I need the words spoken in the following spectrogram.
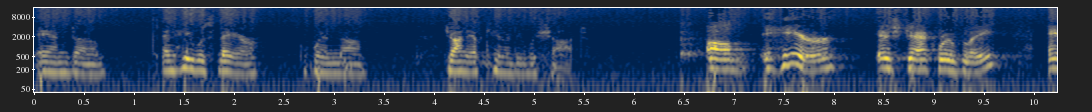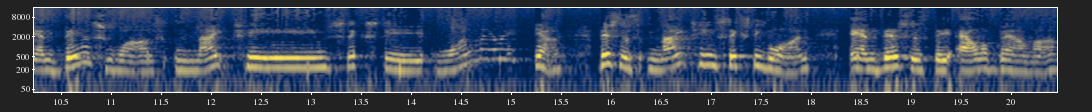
and um, and he was there when. Uh, John F. Kennedy was shot. Um, here is Jack Rubley, and this was 1961, Larry? Yeah. This is 1961, and this is the Alabama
